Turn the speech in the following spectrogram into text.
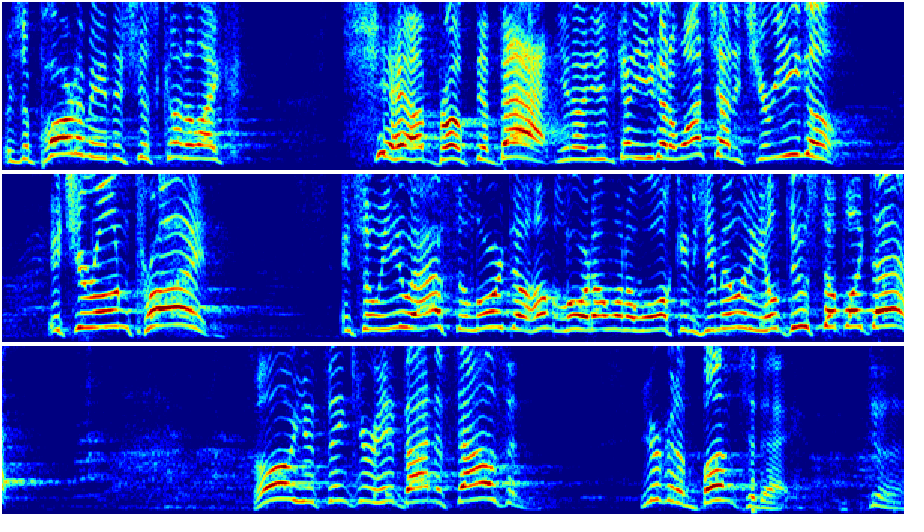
There's a part of me that's just kind of like, yeah, I broke the bat. You know, you just kind of you got to watch out. It's your ego. It's your own pride. And so when you ask the Lord to humble, Lord, I want to walk in humility, He'll do stuff like that. Oh, you think you're hit batting a thousand? You're going to bunt today. Duh.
